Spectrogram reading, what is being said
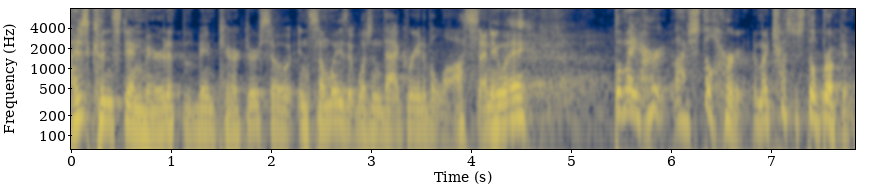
I just couldn't stand Meredith, the main character, so in some ways it wasn't that great of a loss anyway. But my hurt, I was still hurt, and my trust was still broken.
